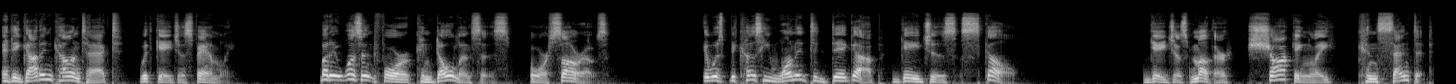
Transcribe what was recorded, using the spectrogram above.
and he got in contact with Gage's family. But it wasn't for condolences or sorrows. It was because he wanted to dig up Gage's skull. Gage's mother shockingly consented,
